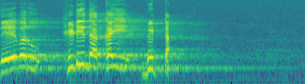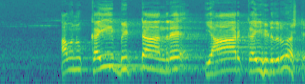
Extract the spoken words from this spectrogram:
ದೇವರು ಹಿಡಿದ ಕೈ ಬಿಟ್ಟ. ಅವನು ಕೈ ಬಿಟ್ಟ ಅಂದರೆ ಯಾರ ಕೈ ಹಿಡಿದ್ರು ಅಷ್ಟೆ.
